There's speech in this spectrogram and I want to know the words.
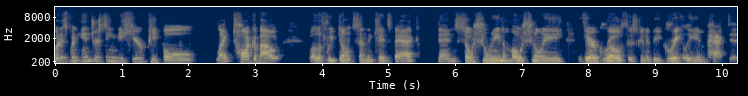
but it's been interesting to hear people like talk about well, if we don't send the kids back, then socially and emotionally, their growth is going to be greatly impacted.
